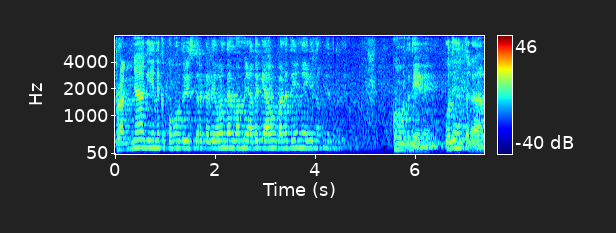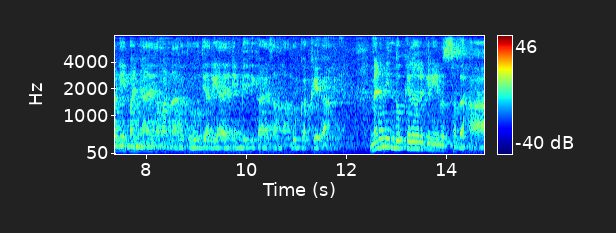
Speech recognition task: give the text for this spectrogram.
ප්‍රඥා කියන එක කොහොමද විස්තර කළේ? ඕන් දැන් මම මේ අද කියවු බණ තියෙන්නේ ඒක තමයි එතනදී. කොහොමද තියෙන්නේ? උදයන්ත ගාමිනී පඤ්ඤාය සමන්නාගතෝ ත්‍යාරියය නිම්බේදිකාය සම්මා දුක්ඛේ ගාමිනී. මනමින් දුක් කෙලවර කිරීම සඳහා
